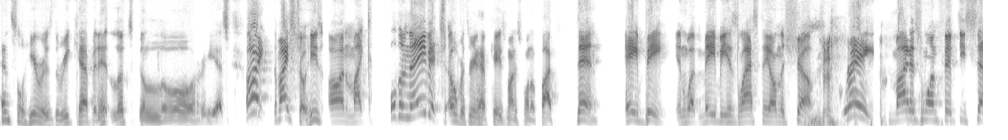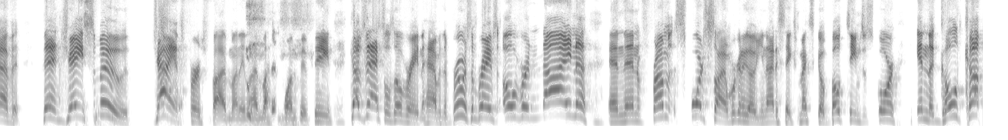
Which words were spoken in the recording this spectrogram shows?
pencil. Here is the recap, and it looks glorious. All right, the maestro, he's on Mike Foltynewicz over three and a half Ks minus 105. Then AB in what may be his last day on the show. Ray minus 157. Then Jay Smooth, Giants first five money line minus 115. Cubs Nationals over eight and a half. And the Brewers and Braves over nine. And then from Sports Line, we're going to go United States, Mexico. Both teams to score in the Gold Cup.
